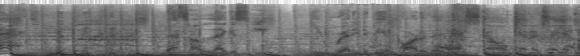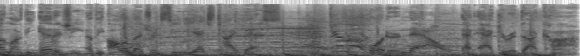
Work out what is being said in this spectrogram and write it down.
that, that's our legacy. You ready to be a part of it? Let's go, give it to you. Unlock the energy of the all-electric ZDX Type S. Order now at Acura.com.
